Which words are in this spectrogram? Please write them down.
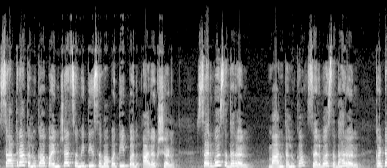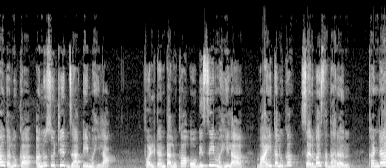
सातारा तालुका पंचायत समिती सभापती पद आरक्षण सर्वसाधारण मान तालुका सर्वसाधारण खटाव तालुका अनुसूचित जाती महिला. फलटण तालुका ओबीसी महिला वाई तालुका सर्वसाधारण खंडाळा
